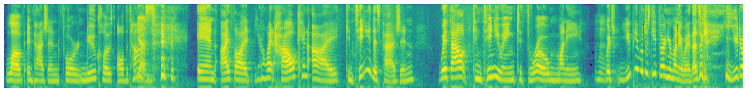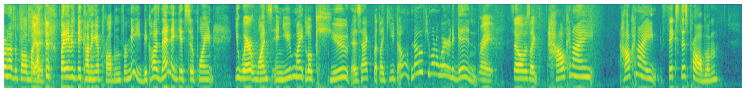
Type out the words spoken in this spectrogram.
love and passion for new clothes all the time. Yes. and I thought, you know what? How can I continue this passion without continuing to throw money? Mm-hmm. Which you people just keep throwing your money away. That's okay. you don't have the problem I did. But it was becoming a problem for me because then it gets to the point you wear it once and you might look cute as heck, but like you don't know if you want to wear it again. right. So I was like, how can I how can I fix this problem?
